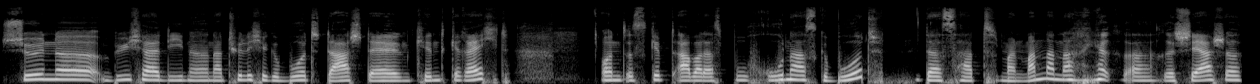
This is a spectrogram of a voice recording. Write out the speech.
schöne Bücher, die eine natürliche Geburt darstellen, kindgerecht. Und es gibt aber das Buch Runas Geburt. Das hat mein Mann dann nach längerer Recherche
